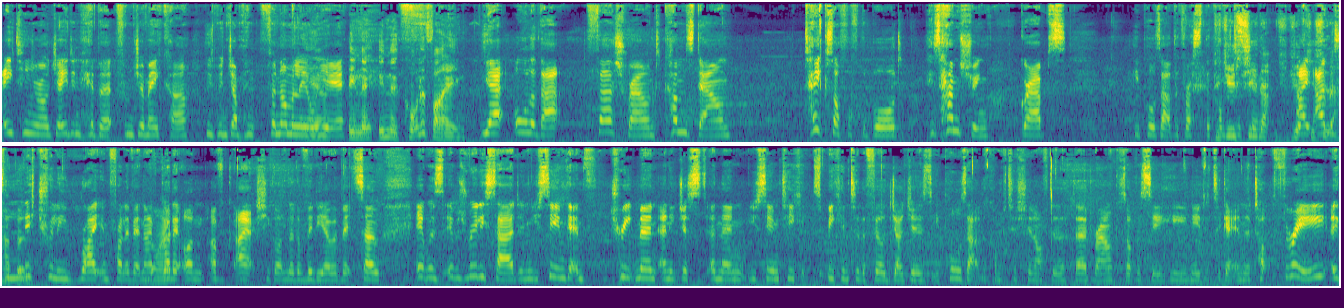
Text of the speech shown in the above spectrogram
18-year-old Jaydon Hibbert from Jamaica, who's been jumping phenomenally all year. in the in the qualifying. Yeah, all of that. First round comes down, takes off off the board. His hamstring grabs. He pulls out the rest of the competition. Did you see that- you I, I see that was happen? literally right in front of it, and I've got it on. I've, I actually got a little video of it. So it was it was really sad. And you see him getting treatment, and he just and then you see him te- speaking to the field judges. He pulls out the competition after the third round because obviously he needed to get in the top three, uh,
